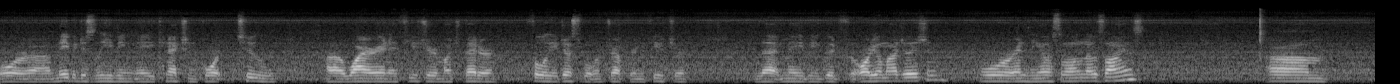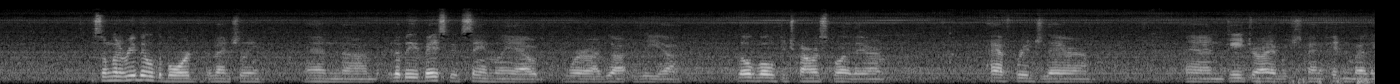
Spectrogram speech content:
or uh, maybe just leaving a connection port to uh, wire in a future much better fully adjustable interrupter in the future that may be good for audio modulation or anything else along those lines. Um, so I'm going to rebuild the board eventually, and um, it'll be basically the same layout where I've got the uh, low voltage power supply there, half bridge there, and gate drive, which is kind of hidden by the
